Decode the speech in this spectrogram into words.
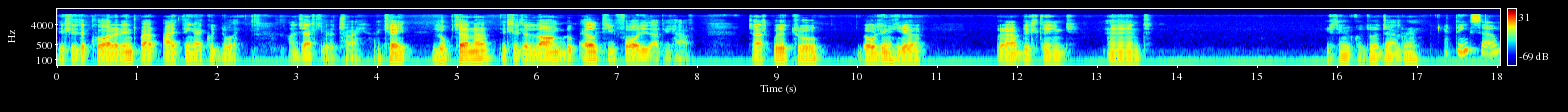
This is a quarter inch but I think I could do it. I'll just give it a try okay? Loop turner this is a long loop LT40 that we have. Just put it through goes in here grab this thing and you think we could do a Jasmine I think so.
